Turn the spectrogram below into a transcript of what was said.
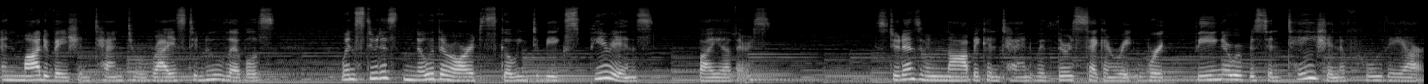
and motivation tend to rise to new levels when students know their art is going to be experienced by others. Students will not be content with their second rate work being a representation of who they are.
